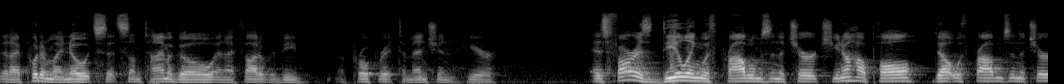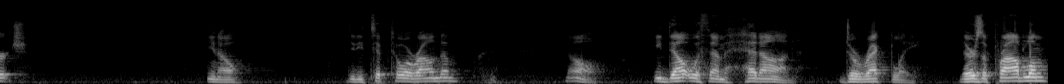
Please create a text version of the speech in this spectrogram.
that I put in my notes at some time ago, and I thought it would be appropriate to mention here. As far as dealing with problems in the church, you know how Paul dealt with problems in the church? You know, did he tiptoe around them? No. He dealt with them head on, directly. There's a problem.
